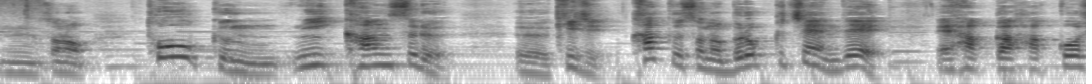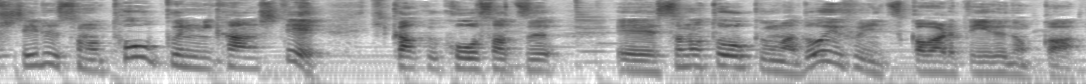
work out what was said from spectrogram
うん、その、トークンに関する、記事、各そのブロックチェーンで、えー、発発行しているそのトークンに関して比較考察、えー、そのトークンはどういうふうに使われているのか、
